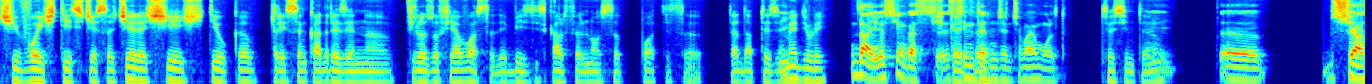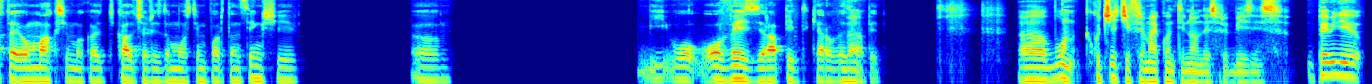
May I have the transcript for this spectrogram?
și voi știți ce să cereți și ei știu că trebuie să încadreze în uh, filozofia voastră de business, că altfel nu o să poate să te adapteze E- mediului. Da, eu simt că Și se cred simte că- din ce în ce mai mult. Se simte, nu? Uh, și asta e o maximă, că culture is the most important thing și uh, o, o vezi rapid, chiar o vezi Da. rapid. Uh, bun, cu ce cifre mai continuăm despre business? Pe mine,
